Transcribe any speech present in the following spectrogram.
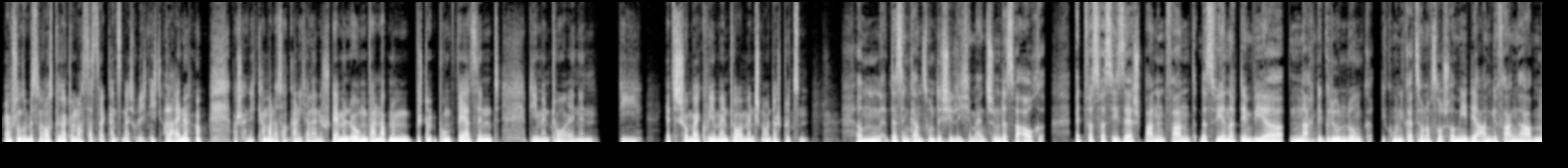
Wir haben schon so ein bisschen rausgehört, du machst das Ganze natürlich nicht alleine. Wahrscheinlich kann man das auch gar nicht alleine stemmen irgendwann ab einem bestimmten Punkt. Wer sind die MentorInnen, die jetzt schon bei Queer Mentor Menschen unterstützen? Ähm, das sind ganz unterschiedliche Menschen. Und das war auch etwas, was ich sehr spannend fand, dass wir, nachdem wir nach der Gründung die Kommunikation auf Social Media angefangen haben,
